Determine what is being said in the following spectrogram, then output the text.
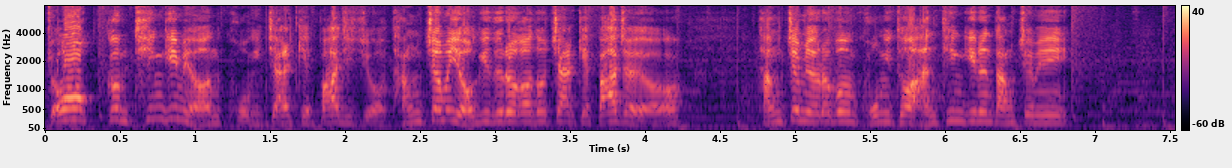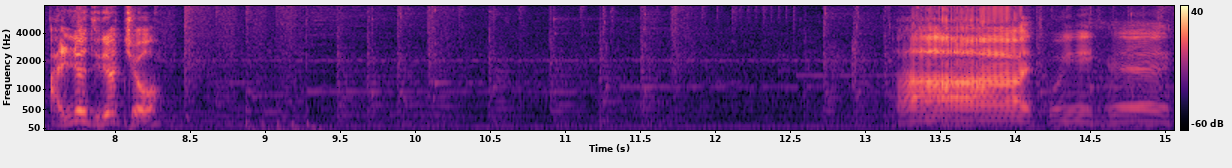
조금 튕기면 공이 짧게 빠지죠. 당점이 여기 들어가도 짧게 빠져요. 당점 여러분 공이 더 안 튕기는 당점이 알려드렸죠. 아 공이 예.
